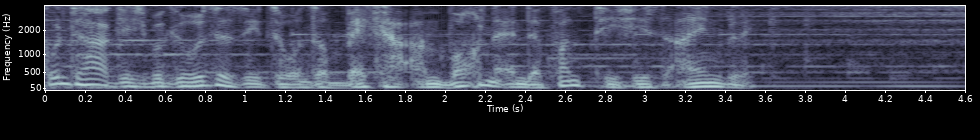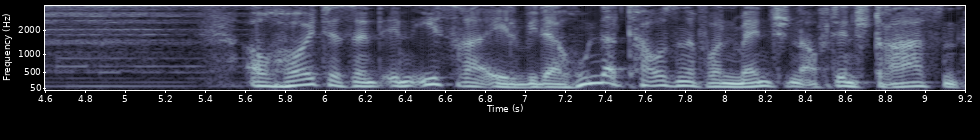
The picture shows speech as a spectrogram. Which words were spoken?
Guten Tag, ich begrüße Sie zu unserem Bäcker am Wochenende von Tichys Einblick. Auch heute sind in Israel wieder Hunderttausende von Menschen auf den Straßen,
